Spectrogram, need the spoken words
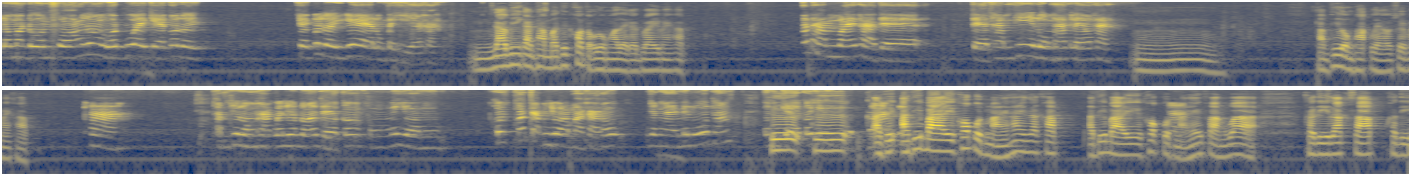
เรามาโดนฟ้องเรื่องรถด้วยแกก็เลย แกก็เลยแย่ลงไปอีกอะค่ะ อืมแล้วมีการทำบันทึกข้อตกลงอะไรกันไว้ไหมครับ ก็ทำไว้ค่ะ แต่แต่ทำที่โรงพักแล้วค่ะ อืมทำที่โรงพักแล้วใช่ไหมครับ ค่ะทำที่โรงพักไว้เรียบร้อยแต่ก็คงไม่ยอม ก็ก็จำยอมอะค่ะเขา ยังไงไม่รู้นะนคือแก่ก็คืยิ่องกดอดันธิอธิบายข้อกฎหมายให้นะครับ อธิบายข้อกฎหมายให้ฟังว่า คดีลักทรัพย์ คดี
